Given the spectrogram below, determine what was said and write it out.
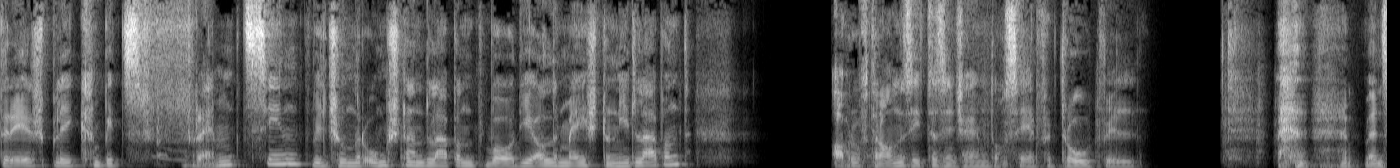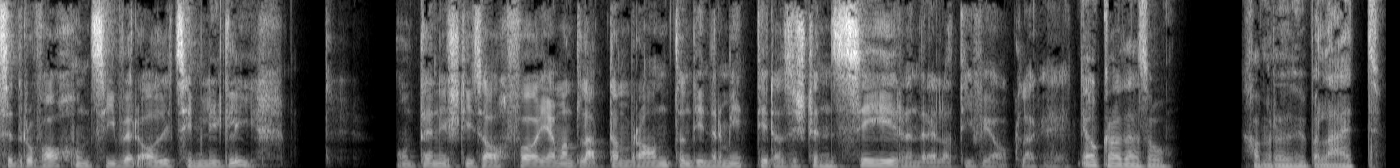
den ersten Blick ein bisschen fremd sind, weil sie unter Umständen leben, wo die allermeisten nicht leben. Aber auf der anderen Seite sind sie einem doch sehr vertraut, weil wenn sie darauf ankommt, sind wir alle ziemlich gleich. Und dann ist die Sache von jemand lebt am Rand und in der Mitte, das ist dann sehr eine relative Angelegenheit. Ja, gerade auch so. Ich habe mir überlegt,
